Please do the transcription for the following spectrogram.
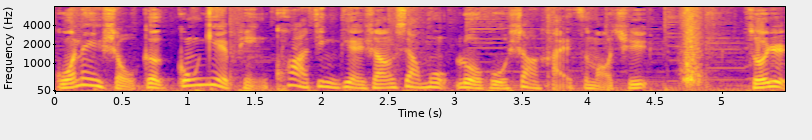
国内首个工业品跨境电商项目落户上海自贸区。昨日，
